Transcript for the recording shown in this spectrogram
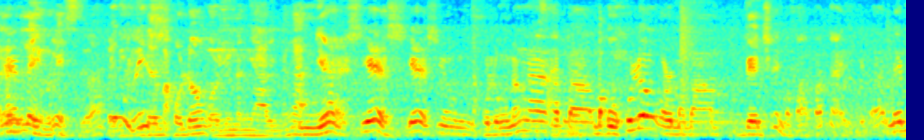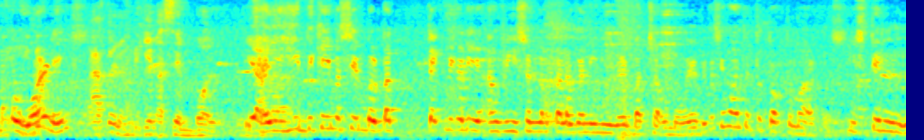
Alam nila yung risk, di ba? Pwede Yung risk. makulong or yung nangyari na nga. Yes, yes, yes. Yung nakulong na nga at ah, makukulong or mama, eventually mapapatay. Di ba? May mga warnings. After nun, he became a symbol. Yeah, he, he became a symbol but technically ang reason lang talaga ni Ninoy ba't siya umuwi because he wanted to talk to Marcos. He's still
